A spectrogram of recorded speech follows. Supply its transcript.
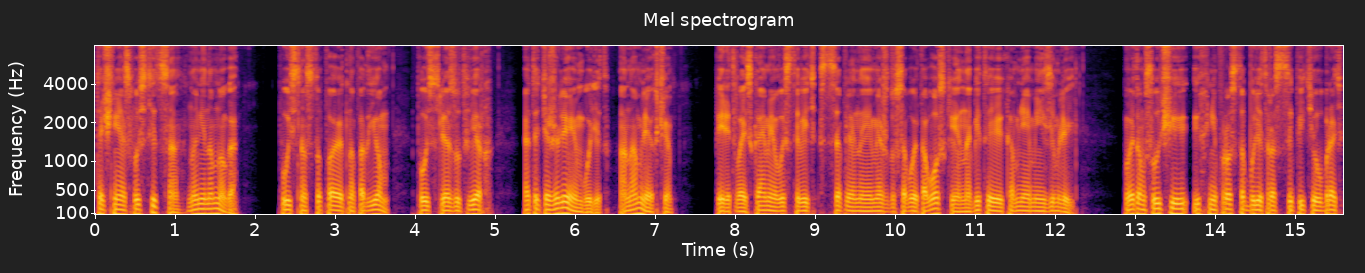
Точнее, спуститься, но не намного. Пусть наступают на подъем, пусть лезут вверх. Это тяжелее им будет, а нам легче. Перед войсками выставить сцепленные между собой повозки, набитые камнями и землей. В этом случае их не просто будет расцепить и убрать,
